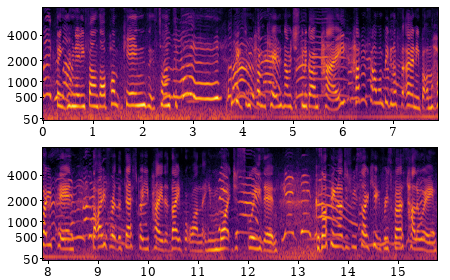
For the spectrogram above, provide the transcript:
I think we've nearly found our pumpkins. It's time to pay. Picked some pumpkins. Now we're just going to go and pay. Haven't found one big enough for Ernie, but I'm hoping that over at the desk where you pay that they've got one that he might just squeeze in. Because I think that'd just be so cute for his first Halloween.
